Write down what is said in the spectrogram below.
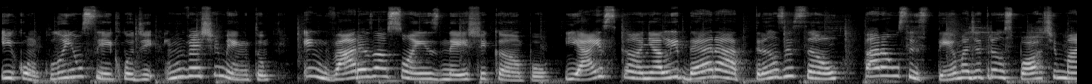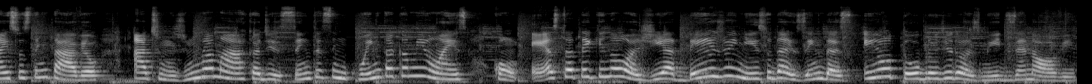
e conclui um ciclo de investimento em várias ações neste campo. E a Scania lidera a transição para um sistema de transporte mais sustentável, atingindo a marca de 150 caminhões com esta tecnologia desde o início das vendas em outubro de 2019.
